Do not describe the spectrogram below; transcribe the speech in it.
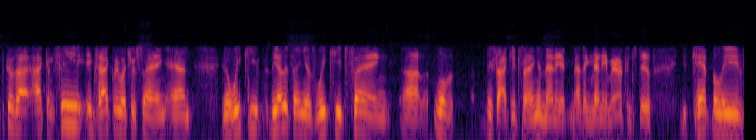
because I, I can see exactly what you're saying, and you know, we keep. The other thing is we keep saying, uh, well, at least I keep saying, and many, I think many Americans do, you can't believe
